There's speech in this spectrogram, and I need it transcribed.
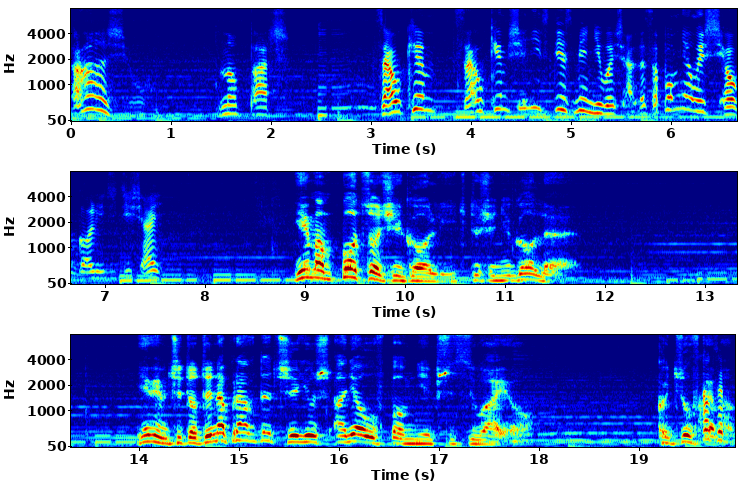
Kasiu, no patrz. Całkiem, całkiem się nic nie zmieniłeś, ale zapomniałeś się ogolić dzisiaj. Nie mam po co się golić, to się nie golę. Nie wiem, czy to ty naprawdę, czy już aniołów po mnie przysyłają. Końcówkę Wchodzę- mam.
